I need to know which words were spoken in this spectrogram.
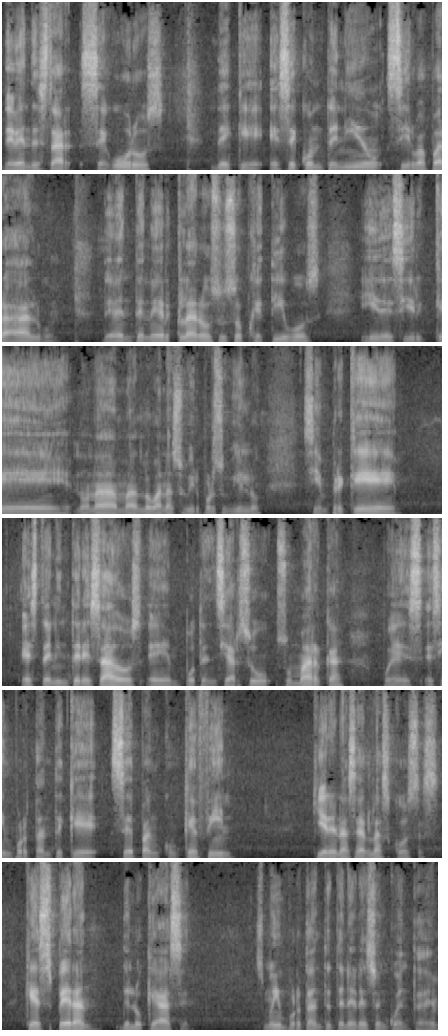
deben de estar seguros de que ese contenido sirva para algo. Deben tener claros sus objetivos y decir que no nada más lo van a subir por subirlo. Siempre que estén interesados en potenciar su, su marca, pues es importante que sepan con qué fin quieren hacer las cosas, qué esperan de lo que hacen. Es muy importante tener eso en cuenta. ¿eh?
